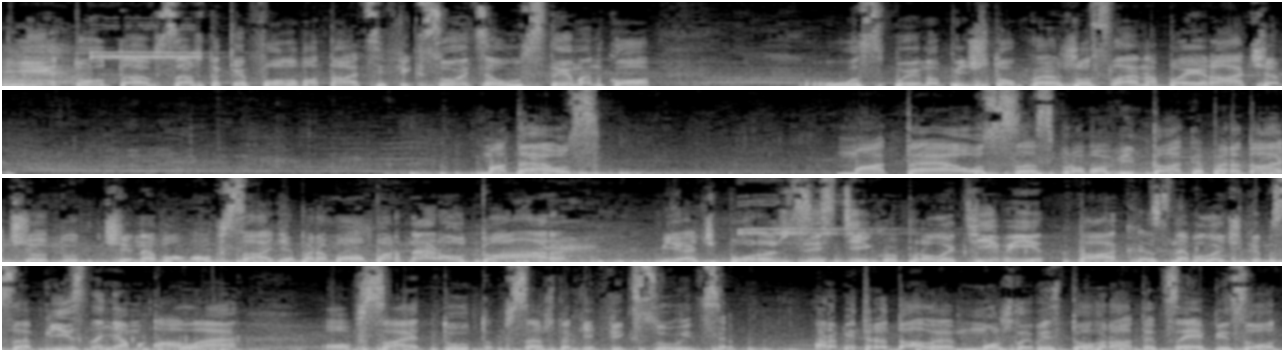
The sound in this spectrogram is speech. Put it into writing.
І тут е, все ж таки фол в атаці фіксується. Устименко у спину підштовхує Жослена Байрачем. Матеус. Матеус спробував віддати передачу. Тут чи не в офсайді перебував партнер. Удар! М'яч поруч зі стійкою пролетів. І так, з невеличким запізненням, але офсайд тут все ж таки фіксується. Арбітри дали можливість дограти цей епізод.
